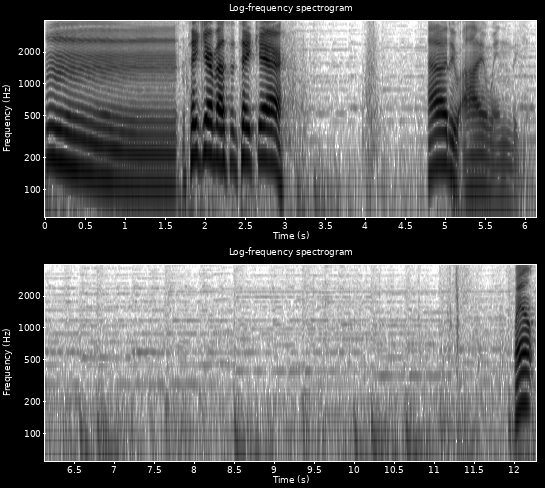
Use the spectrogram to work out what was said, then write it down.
Hmm. Take care, Vesta. Take care. How do I win the game? Well.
